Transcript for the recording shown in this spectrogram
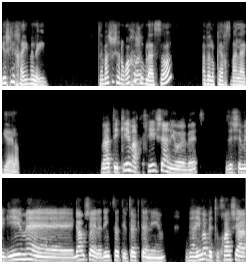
יש לי חיים מלאים. זה משהו שנורא נכון. חשוב לעשות, אבל לוקח זמן להגיע אליו. והתיקים הכי שאני אוהבת, זה שמגיעים אה, גם כשהילדים קצת יותר קטנים, והאימא בטוחה שה...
